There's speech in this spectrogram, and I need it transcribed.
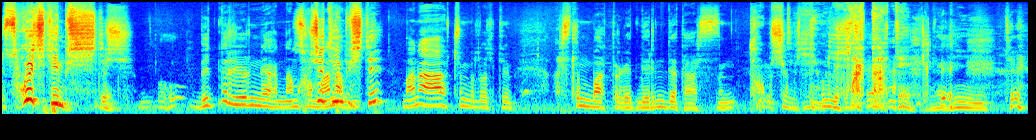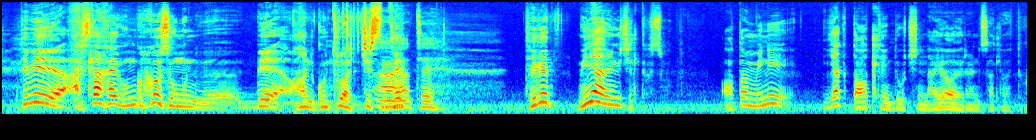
сүхэж тийм биш штэ. Бид нар ер нь намхан Сүхэж тийм биш те. Манай аав чинь бол тийм Арслан Баатар гэд нэрэндээ таарсан том шиг юм лаг гар тий. Тэг би арслахыг өнгөрөхөөс өмнө би хон гүнт рүү очижсэн тий. Тэгээд миний аав ингэж хэлдэг гэсэн. Одоо миний яг доотлын дүү чинь 82 оны залуу байдаг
